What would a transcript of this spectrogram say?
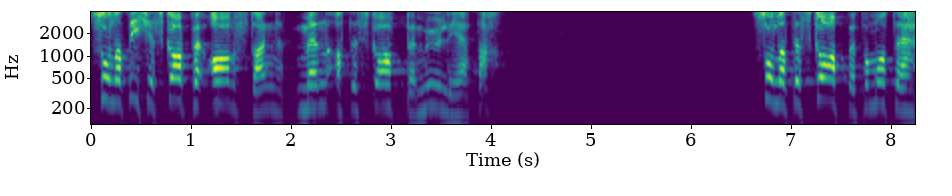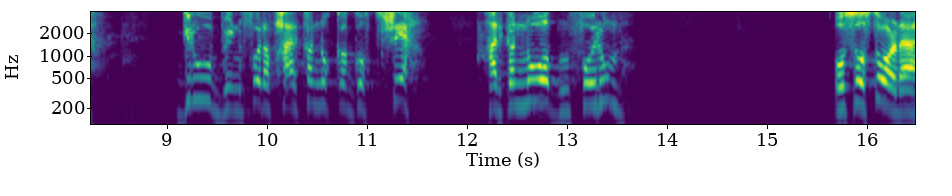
Sånn at det ikke skaper avstand, men at det skaper muligheter. Sånn at det skaper på en måte grobunn for at her kan noe godt skje. Her kan nåden få rom. Og så står det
